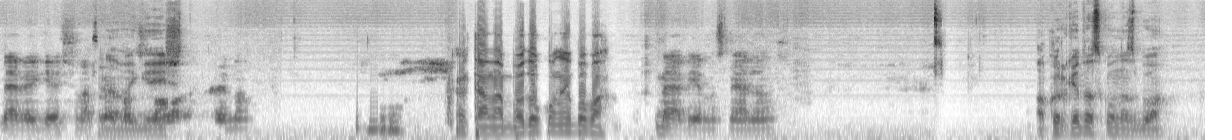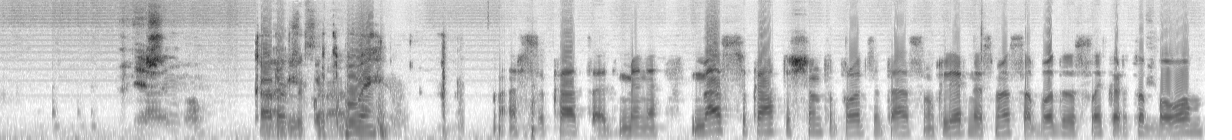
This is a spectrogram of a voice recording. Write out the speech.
Navigation, apie Navigation. Ar ten abu daug kūnai buvo? Ne, vienas mėlynas. O kur kitas kūnas buvo? Nežinau. Karoli, kur tu buvai? Aš su Katu adminė. Mes su Katu šimtų procentų esam clear, nes mes abu vis laik kartu buvom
